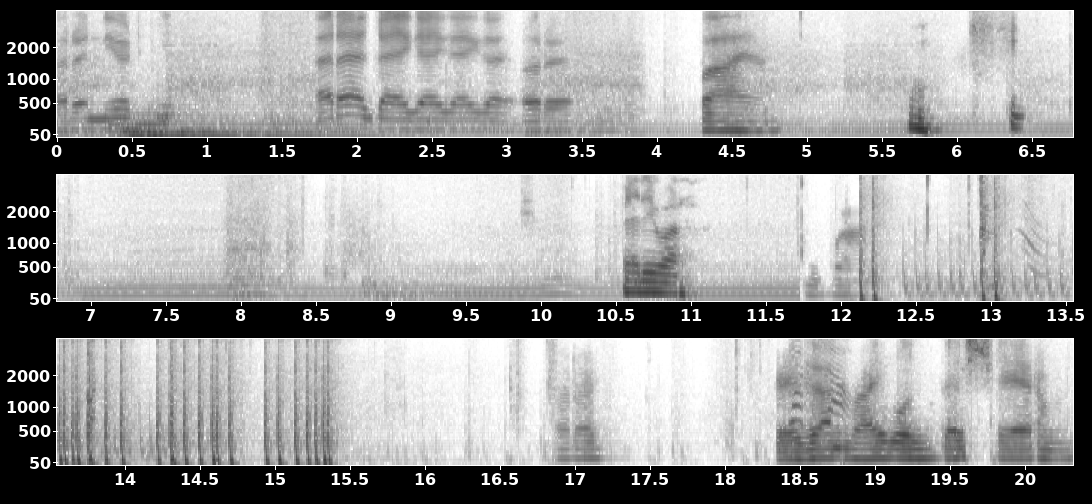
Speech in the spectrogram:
अरे नहीं अटकी। अरे गए गए गए गए। अरे वाह यार। पहली बार। अरे फैजान भाई बोलते हैं शहर में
